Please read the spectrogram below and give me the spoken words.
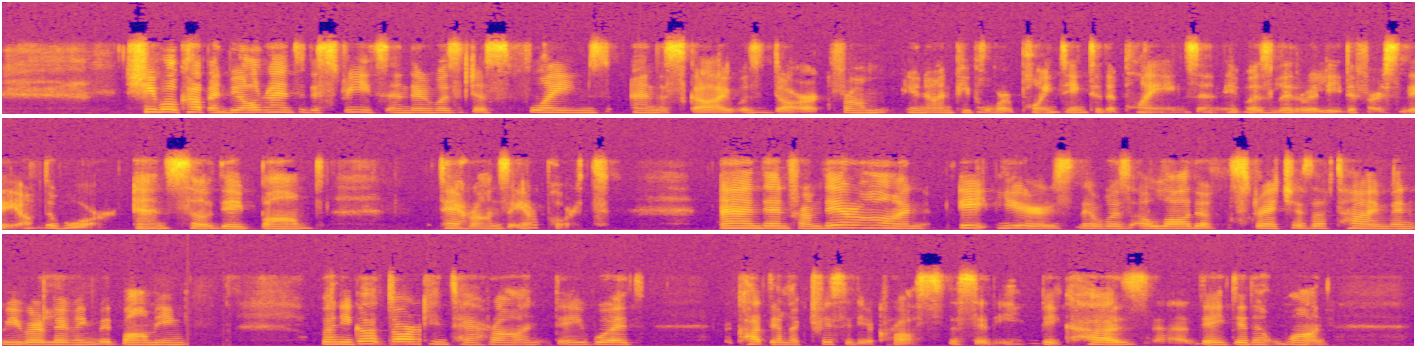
she woke up and we all ran to the streets and there was just flames and the sky was dark from you know and people were pointing to the planes and it was literally the first day of the war. And so they bombed tehran's airport. And then from there on eight years there was a lot of stretches of time when we were living with bombing. When it got dark in tehran they would cut the electricity across the city because uh, they didn't want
